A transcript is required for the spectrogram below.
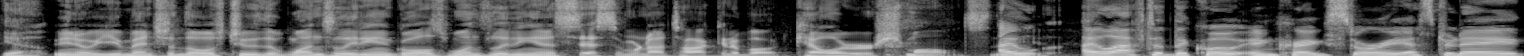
Yeah. You know, you mentioned those two. The one's leading in goals, one's leading in assists, and we're not talking about Keller or Schmaltz. I, I laughed at the quote in Craig's story yesterday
